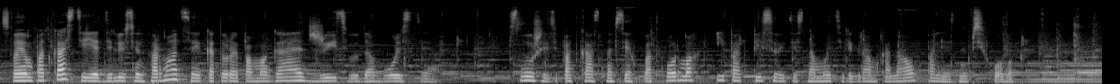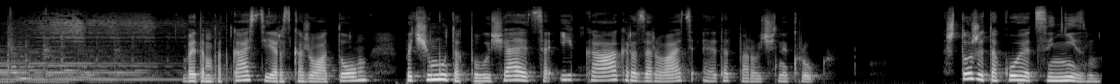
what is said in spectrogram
В своем подкасте я делюсь информацией, которая помогает жить в удовольствии. Слушайте подкаст на всех платформах и подписывайтесь на мой телеграм-канал «Полезный психолог». В этом подкасте я расскажу о том, почему так получается и как разорвать этот порочный круг. Что же такое цинизм?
